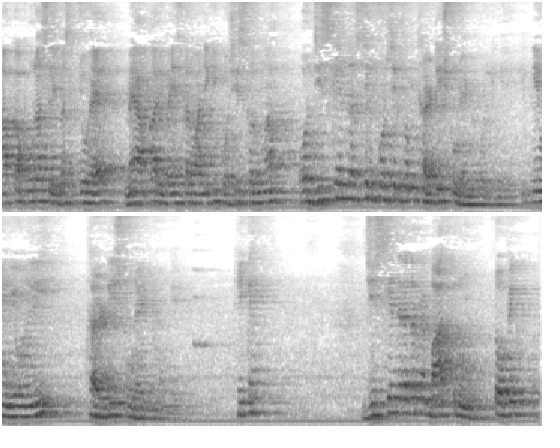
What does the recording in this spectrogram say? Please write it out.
आपका पूरा सिलेबस जो है, मैं आपका रिवाइज करवाने की कोशिश करूँगा और जिसके अंदर सिर्फ़ और सिर्फ़ हम 30 स्टूडेंट बोलेंगे। कितने होंगे ओनली 30 स्टूडेंट होंगे। ठीक है? जिसके अंदर अगर मैं बात करूँ टॉपिक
